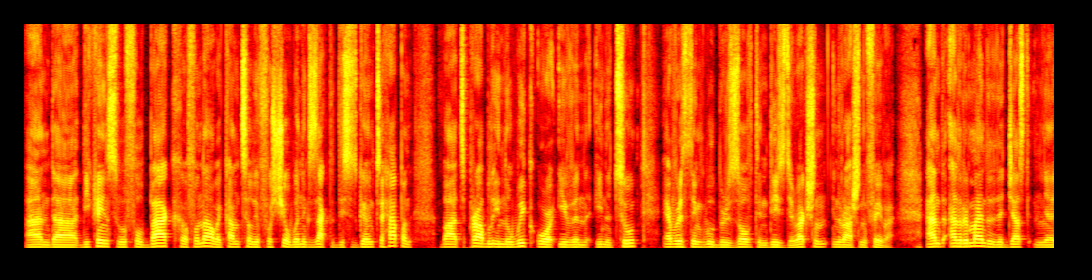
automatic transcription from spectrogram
and uh, the Ukrainians will fall back. Uh, for now, I can't tell you for sure when exactly this is going to happen, but probably in a week or even in a two, everything will be resolved in this direction in Russian favor. And I'll remind that just uh,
